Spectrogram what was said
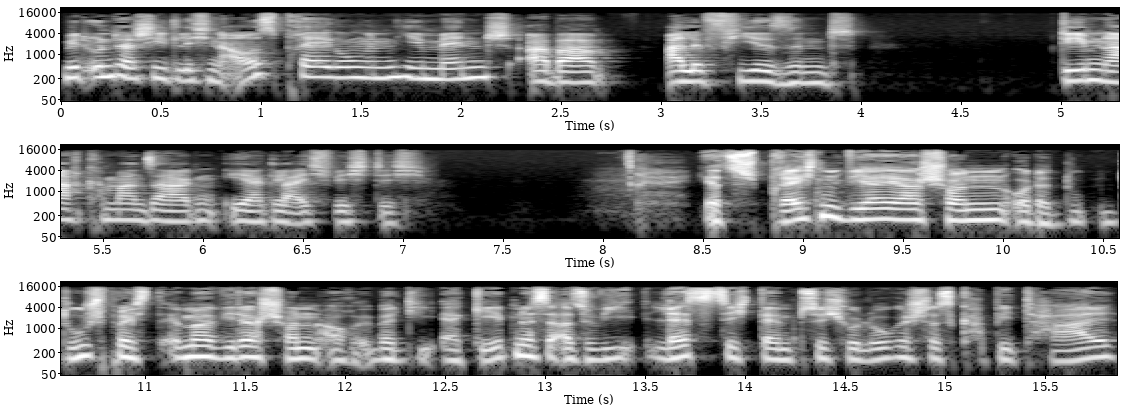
mit unterschiedlichen Ausprägungen hier Mensch, aber alle vier sind demnach, kann man sagen, eher gleich wichtig. Jetzt sprechen wir ja schon oder du, du sprichst immer wieder schon auch über die Ergebnisse. Also wie lässt sich denn psychologisches Kapital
